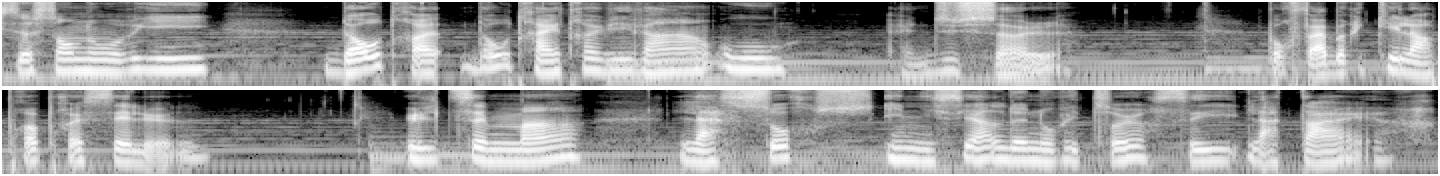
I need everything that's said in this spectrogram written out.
se sont nourris d'autres, d'autres êtres vivants ou euh, du sol pour fabriquer leurs propres cellules. Ultimement, la source initiale de nourriture, c'est la terre.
